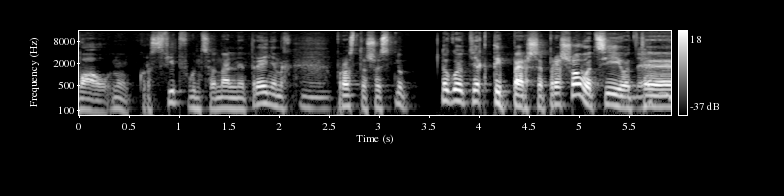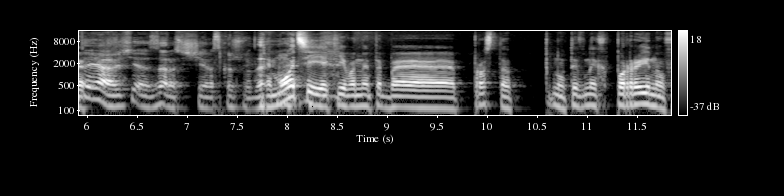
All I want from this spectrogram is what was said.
вау. Ну, кросфіт, функціональний тренінг, М. просто щось. Ну, ну от як ти перше прийшов, оці от е, ну, то я зараз ще розкажу. Да. емоції, які вони тебе просто, ну, ти в них поринув.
